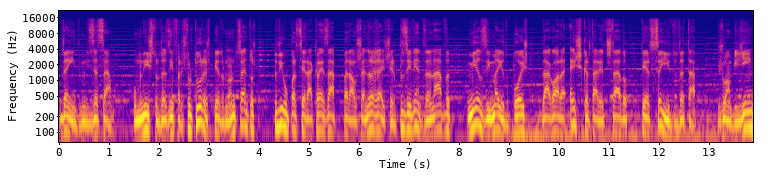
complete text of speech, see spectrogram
da indemnização. O ministro das Infraestruturas, Pedro Nuno Santos, pediu o parecer à CRESAP para Alexandre Reis ser presidente da nave mês e meio depois da agora ex-secretária de Estado ter saído da TAP. João Bilhim,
